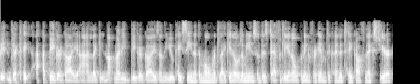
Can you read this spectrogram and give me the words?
like a bigger guy and like not many bigger guys on the UK scene at the moment like you know what I mean so there's definitely an opening for him to kind of take off next year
